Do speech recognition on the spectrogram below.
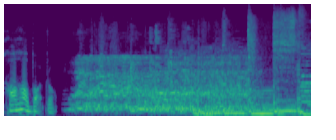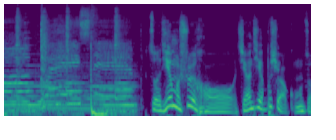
好好保重。昨天没睡好，今天不想工作，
